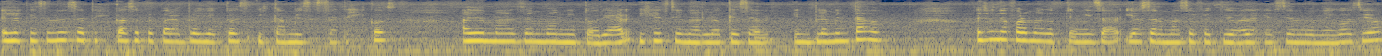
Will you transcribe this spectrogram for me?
En la gestión estratégica se preparan proyectos y cambios estratégicos además de monitorear y gestionar lo que se han implementado. Es una forma de optimizar y hacer más efectiva la gestión de un negocio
